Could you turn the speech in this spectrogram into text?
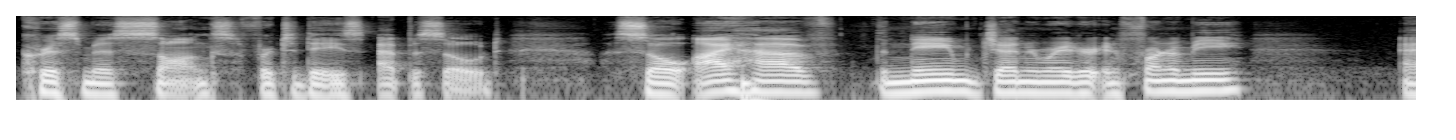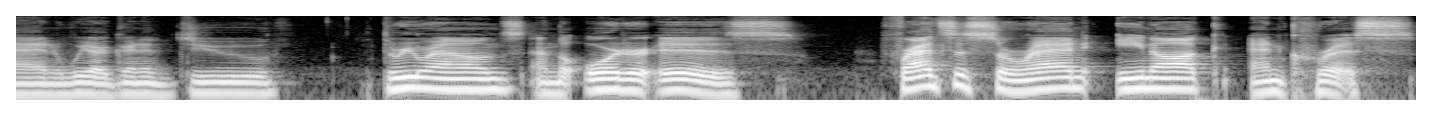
Christmas songs for today's episode? So I have the name generator in front of me and we are going to do three rounds and the order is Francis, Saran, Enoch and Chris.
